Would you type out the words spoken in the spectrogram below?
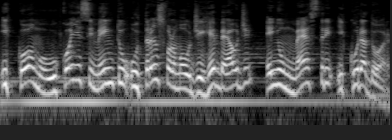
e como o conhecimento o transformou de rebelde em um mestre e curador.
